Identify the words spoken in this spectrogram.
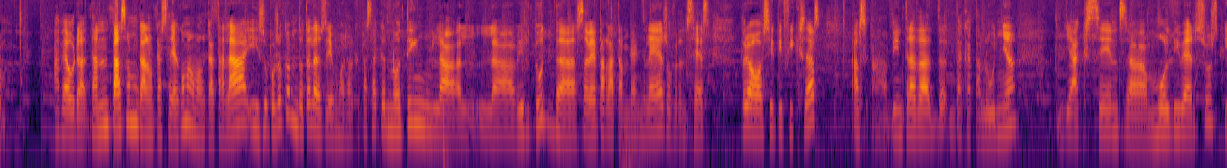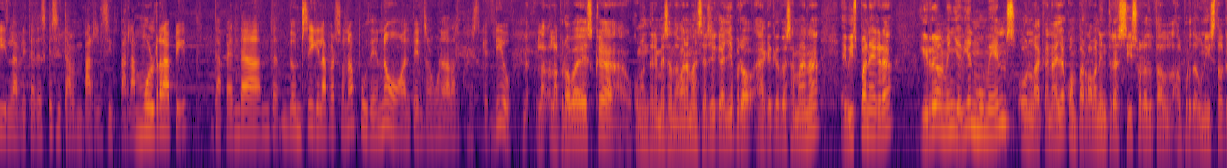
a veure, tant passa amb el castellà com amb el català i suposo que amb totes les llengües. El que passa que no tinc la, la virtut de saber parlar també anglès o francès, però si t'hi fixes, els, dintre de, de, de Catalunya hi ha accents eh, molt diversos i la veritat és que si, parla, si et parla molt ràpid, depèn de- de- d'on sigui la persona, poder no entens alguna de les coses que et diu. La, la prova és que, ho comentaré més endavant amb en Sergi Calle, però aquest cap de setmana he vist Pa Negra i realment hi havia moments on la canalla, quan parlaven entre si, sobretot el, el protagonista,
